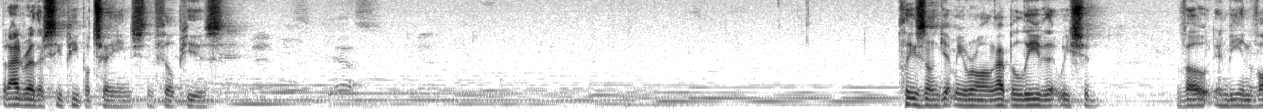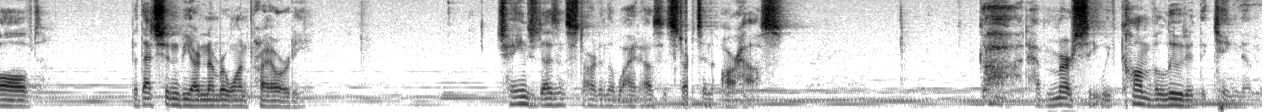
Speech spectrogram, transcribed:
but I'd rather see people change than fill pews. Please don't get me wrong. I believe that we should vote and be involved, but that shouldn't be our number one priority. Change doesn't start in the White House, it starts in our house. God, have mercy. We've convoluted the kingdom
